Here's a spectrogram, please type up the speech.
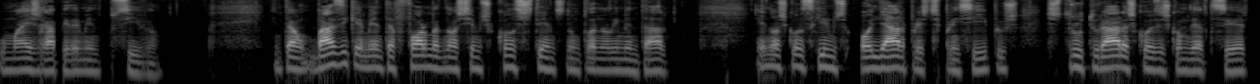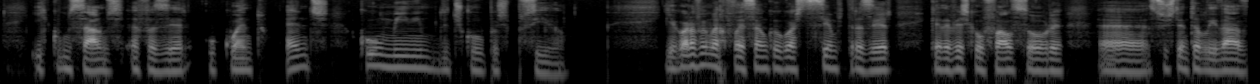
o mais rapidamente possível. Então, basicamente, a forma de nós sermos consistentes num plano alimentar é nós conseguirmos olhar para estes princípios, estruturar as coisas como deve de ser e começarmos a fazer o quanto antes com o mínimo de desculpas possível. E agora vem uma reflexão que eu gosto sempre de trazer cada vez que eu falo sobre a sustentabilidade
